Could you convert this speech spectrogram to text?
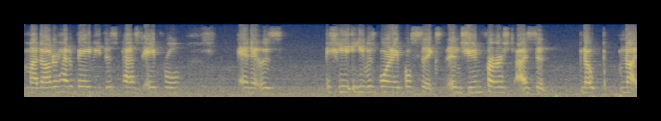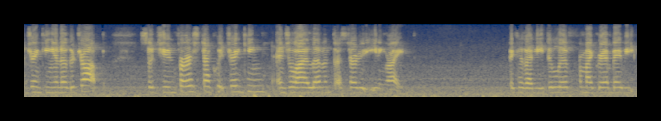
my daughter had a baby this past April, and it was he he was born April sixth, and June first. I said nope, I'm not drinking another drop. So June 1st, I quit drinking, and July 11th, I started eating right. Because I need to live for my grandbaby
